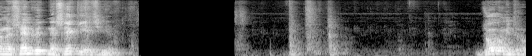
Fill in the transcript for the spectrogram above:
અને સેન્ડવિચને શેકીએ છીએ. જો મિત્રો,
